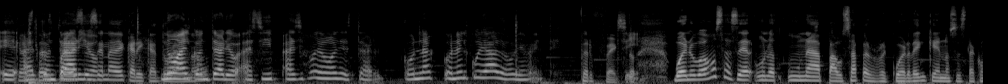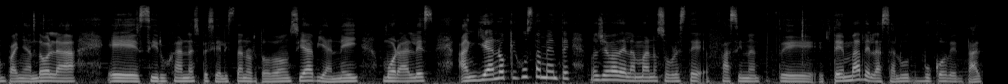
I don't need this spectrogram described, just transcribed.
eh, al contrario. escena de caricatura, No, al ¿no? contrario. Así, así podemos estar con, la, con el cuidado, obviamente. Perfecto. Sí. Bueno, vamos a hacer una, una pausa, pero recuerden que nos está acompañando la eh, cirujana especialista en ortodoncia, Vianey Morales Anguiano, que justamente nos lleva de la mano sobre este fascinante tema de la salud bucodental.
